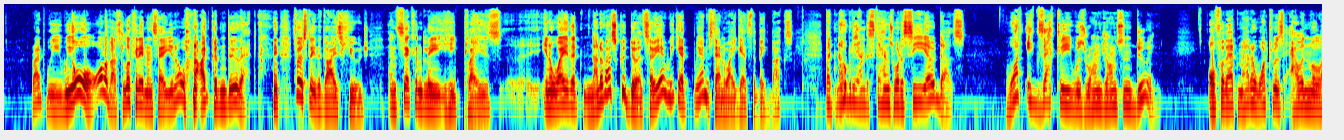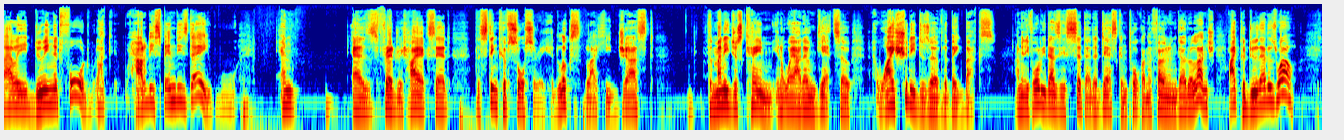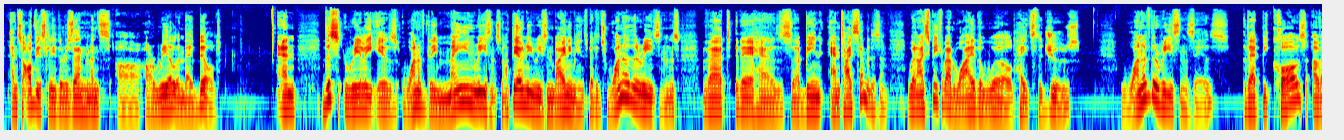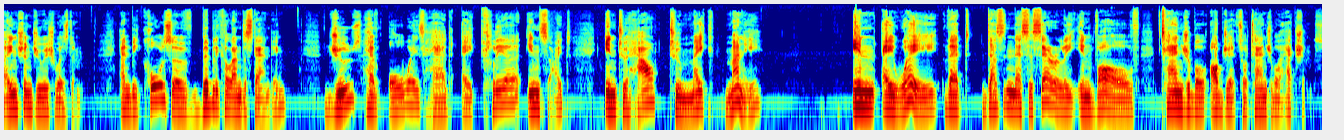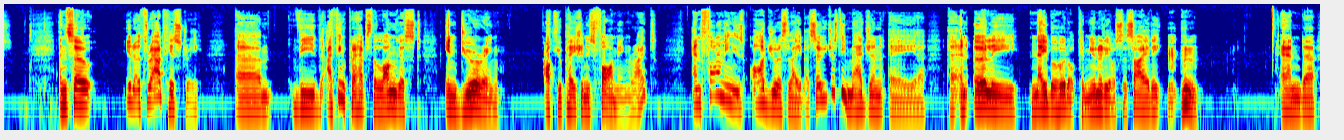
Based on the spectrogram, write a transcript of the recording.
right? We we all all of us look at him and say, you know what, I couldn't do that. Firstly, the guy's huge, and secondly, he plays uh, in a way that none of us could do it. So yeah, we get we understand why he gets the big bucks, but nobody understands what a CEO does. What exactly was Ron Johnson doing? Or for that matter, what was Alan Mulally doing at Ford? Like, how did he spend his day? And as Friedrich Hayek said, the stink of sorcery. It looks like he just the money just came in a way I don't get. So why should he deserve the big bucks? I mean, if all he does is sit at a desk and talk on the phone and go to lunch, I could do that as well. And so obviously the resentments are, are real and they build. And this really is one of the main reasons, not the only reason by any means, but it's one of the reasons that there has uh, been anti Semitism. When I speak about why the world hates the Jews, one of the reasons is that because of ancient Jewish wisdom and because of biblical understanding, Jews have always had a clear insight into how to make money in a way that doesn't necessarily involve tangible objects or tangible actions. And so, you know, throughout history, um, the, the I think perhaps the longest enduring occupation is farming, right? And farming is arduous labor. So you just imagine a uh, an early neighborhood or community or society, and uh,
